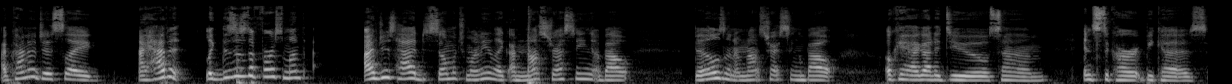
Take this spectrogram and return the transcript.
I've kind of just like I haven't like this is the first month I've just had so much money like I'm not stressing about bills and I'm not stressing about okay, I got to do some Instacart because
